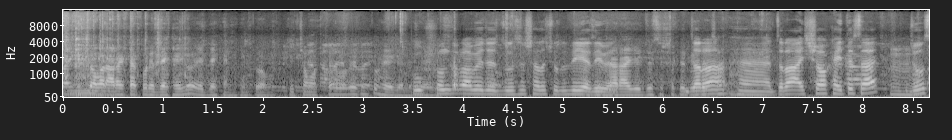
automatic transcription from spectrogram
finishing করতে পারবেন। রান্নাবাই কিন্তু আবার আরেকটা করে দেখাইলো। এই দেখেন কিন্তু কি চমৎকার কিন্তু হয়ে গেল। খুব সুন্দরভাবে যে জুসের সাথে শুধু দিয়ে দিবেন। যারা জুসের সাথে যারা হ্যাঁ যারা আইস খাইতে চায় জুস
